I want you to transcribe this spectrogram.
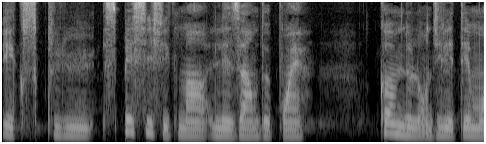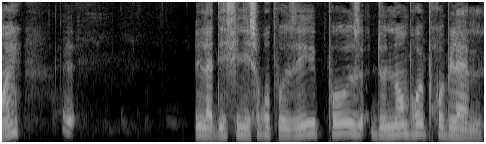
exclut spécifiquement les armes de poing. Comme nous l'ont dit les témoins, la définition proposée pose de nombreux problèmes.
